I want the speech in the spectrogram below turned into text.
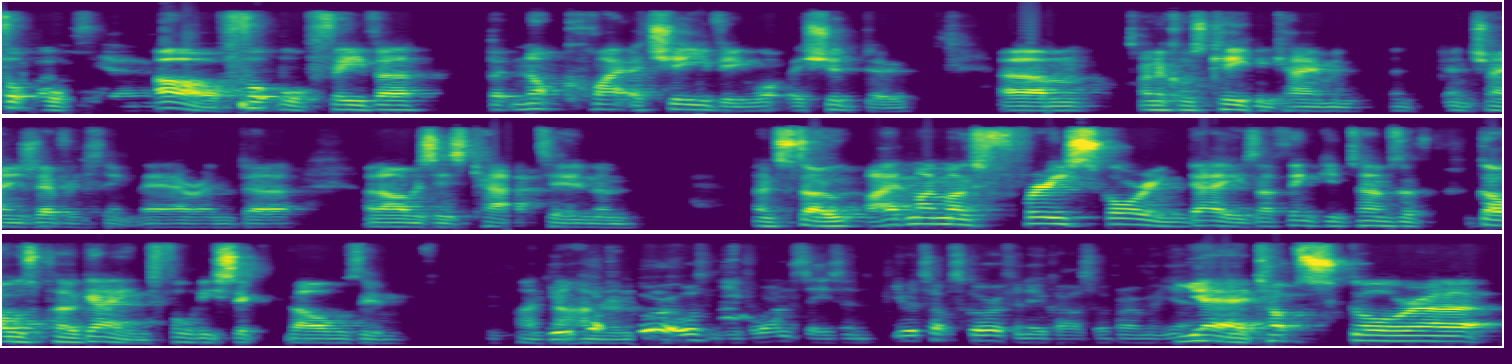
Football, yeah. Oh, football fever, but not quite achieving what they should do. Um, and of course, Keegan came and, and, and changed everything there, and uh, and I was his captain, and and so I had my most free scoring days. I think in terms of goals per game, forty six goals in You were top scorer, wasn't you, for one season? You were top scorer for Newcastle, if I remember. Yeah. yeah, top scorer.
